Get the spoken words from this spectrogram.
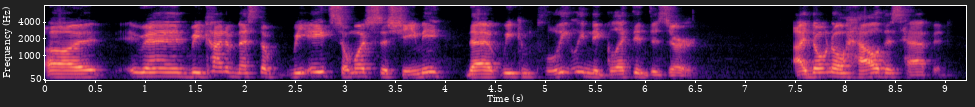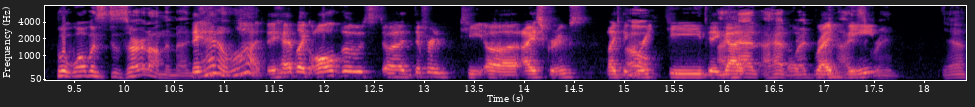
Uh, and we kind of messed up. We ate so much sashimi that we completely neglected dessert. I don't know how this happened. But what was dessert on the menu? They had a lot. They had like all those uh, different tea, uh, ice creams, like the Oh. green tea. They I got had I had red, red bean ice cream. Yeah,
